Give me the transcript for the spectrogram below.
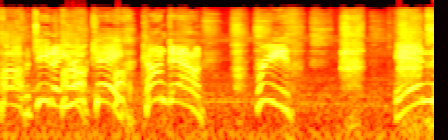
ha, Vegeta, you're okay. ha. Calm down. Breathe. In.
